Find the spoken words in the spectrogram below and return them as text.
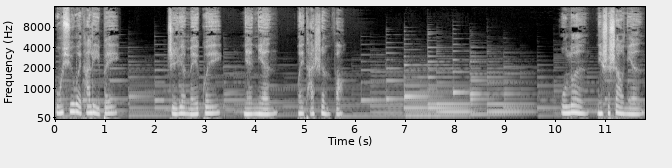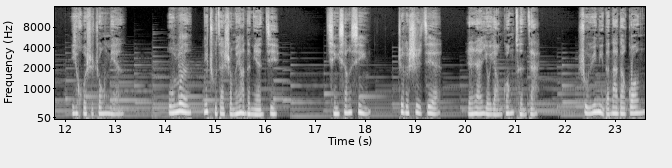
无需为他立碑，只愿玫瑰年年为他盛放。无论你是少年，亦或是中年，无论你处在什么样的年纪，请相信，这个世界仍然有阳光存在，属于你的那道光，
